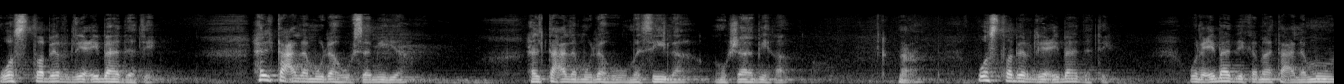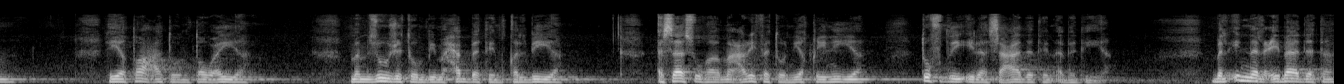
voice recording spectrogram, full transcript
واصطبر لعبادته هل تعلم له سمية؟ هل تعلم له مثيلة مشابهة؟ نعم واصطبر لعبادته والعبادة كما تعلمون هي طاعة طوعية ممزوجة بمحبة قلبية أساسها معرفة يقينية تفضي إلى سعادة أبدية بل إن العبادة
